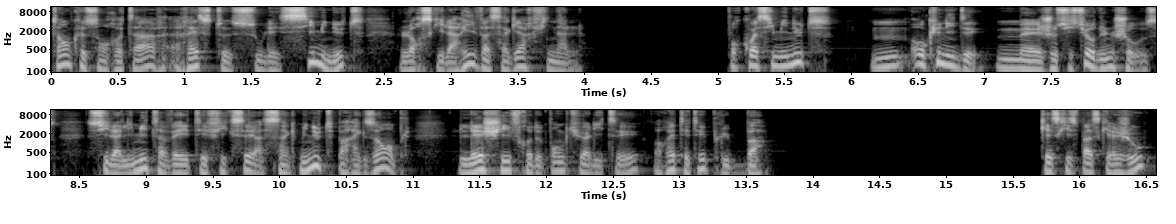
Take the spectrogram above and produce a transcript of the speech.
tant que son retard reste sous les 6 minutes lorsqu'il arrive à sa gare finale. Pourquoi 6 minutes? Hmm, Aucune idée, mais je suis sûr d'une chose, si la limite avait été fixée à 5 minutes par exemple, les chiffres de ponctualité auraient été plus bas. Qu'est-ce qui se passe joue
